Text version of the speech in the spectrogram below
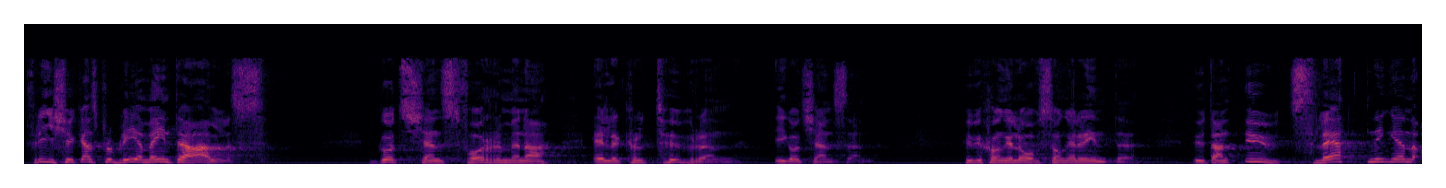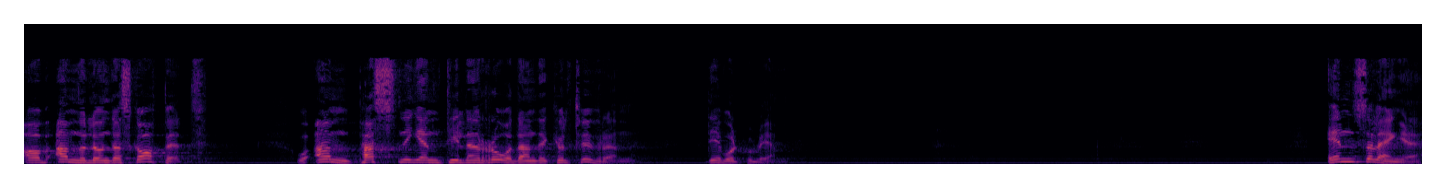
Frikyrkans problem är inte alls gudstjänstformerna eller kulturen i gudstjänsten, hur vi sjunger lovsång eller inte, utan utslätningen av annorlundaskapet och anpassningen till den rådande kulturen. Det är vårt problem. Än så länge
